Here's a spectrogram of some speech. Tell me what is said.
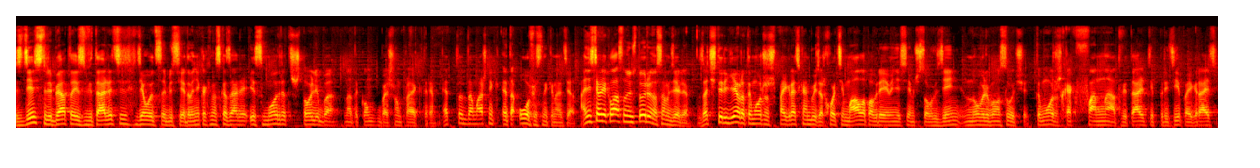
Здесь ребята из Vitality делают собеседование, как мы сказали, и смотрят что-либо на таком большом проекторе. Это домашний, это офисный кинотеатр. Они сделали классную историю на самом деле. За 4 евро ты можешь поиграть в компьютер, хоть и мало по времени, 7 часов в день, но в любом случае. Ты можешь как фанат Vitality прийти, поиграть,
